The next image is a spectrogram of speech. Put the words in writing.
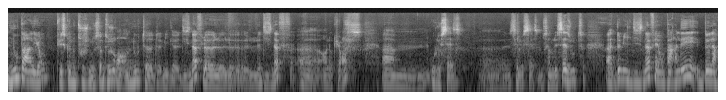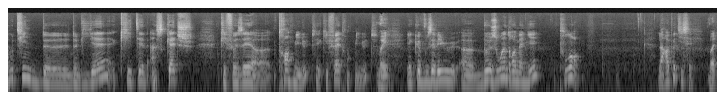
nous parlions, puisque nous, sommes toujours en août 2019, le, le- le- le 19 euh, en l'occurrence, euh, ou le 16. euh, c'est le 16. Nous sommes le 16 août euh, 2019 et on parlait de la routine de, de billets qui était un sketch qui faisait euh, 30 minutes et qui fait 30 minutes Oui, et que vous avez eu euh, besoin de remanier pour la rapetisser. ouais.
